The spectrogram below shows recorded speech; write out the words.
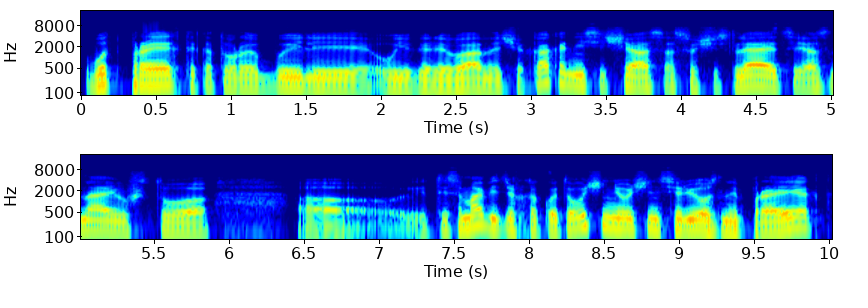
вот проекты, которые были у Игоря Ивановича, как они сейчас осуществляются? Я знаю, что э, ты сама видишь какой-то очень-очень серьезный проект,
